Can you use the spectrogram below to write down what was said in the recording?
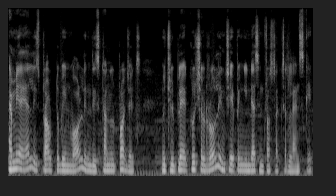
MEIL is proud to be involved in these tunnel projects, which will play a crucial role in shaping India's infrastructure landscape.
